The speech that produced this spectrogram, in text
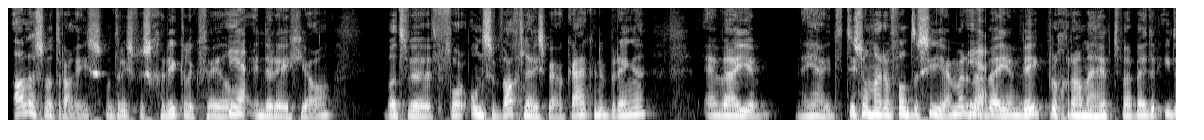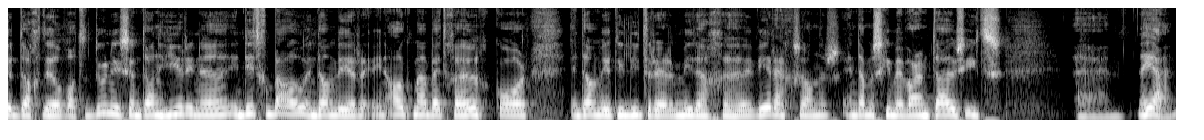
alles wat er al is... want er is verschrikkelijk veel Ja. in de regio... wat we voor onze wachtlijst bij elkaar kunnen brengen... en waar je nou ja, het is nog maar een fantasie, hè? maar Ja. waarbij je een weekprogramma hebt waarbij er ieder dagdeel wat te doen is. En dan hier in, eh, in dit gebouw en dan weer in Alkmaar bij het geheugenkoor. En dan weer die literaire middag eh, weer ergens anders. En dan misschien bij Warm Thuis iets. Eh, nou ja,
